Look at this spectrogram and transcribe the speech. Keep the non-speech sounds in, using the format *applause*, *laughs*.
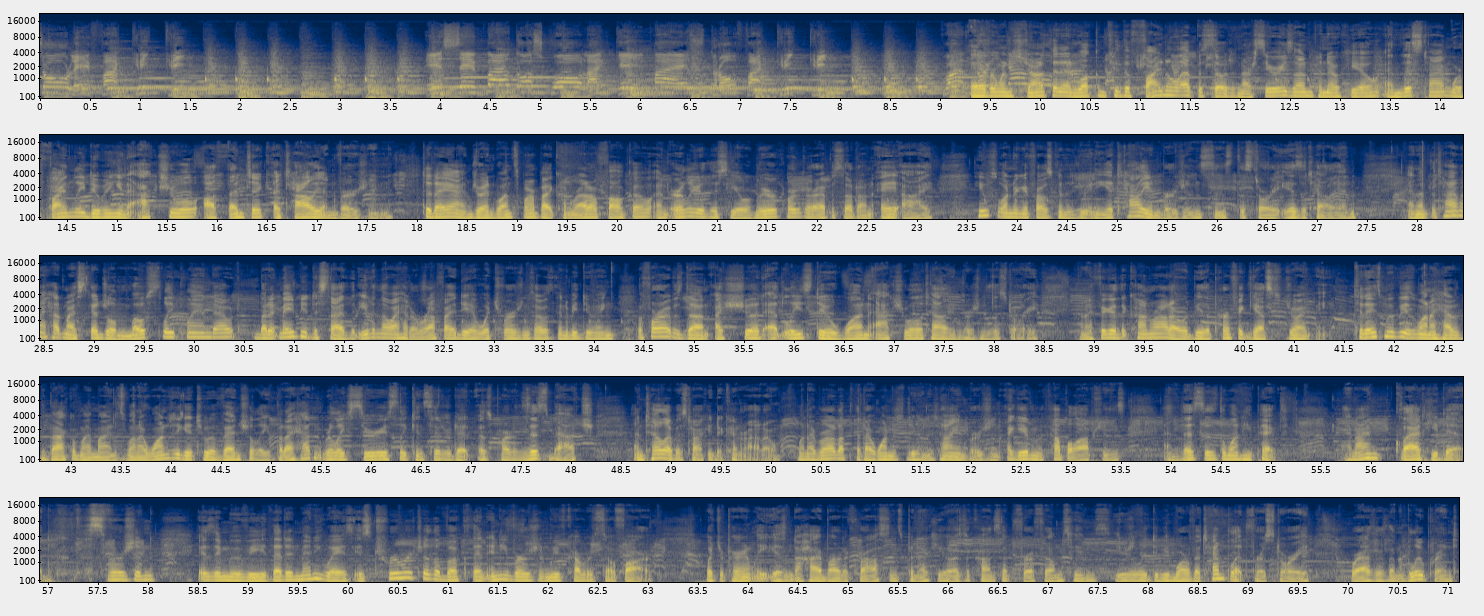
sole fa cri cri. E se vado a scuola anche il maestro fa cri cri. Hey everyone, it's Jonathan, and welcome to the final episode in our series on Pinocchio. And this time we're finally doing an actual, authentic Italian version. Today I am joined once more by Conrado Falco, and earlier this year when we recorded our episode on AI, he was wondering if I was going to do any Italian versions since the story is Italian and at the time I had my schedule mostly planned out, but it made me decide that even though I had a rough idea of which versions I was going to be doing, before I was done, I should at least do one actual Italian version of the story, and I figured that Conrado would be the perfect guest to join me. Today's movie is one I had at the back of my mind as one I wanted to get to eventually, but I hadn't really seriously considered it as part of this batch until I was talking to Conrado. When I brought up that I wanted to do an Italian version, I gave him a couple options, and this is the one he picked. And I'm glad he did. This version is a movie that, in many ways, is truer to the book than any version we've covered so far, which apparently isn't a high bar to cross since Pinocchio as a concept for a film seems usually to be more of a template for a story rather than a blueprint,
